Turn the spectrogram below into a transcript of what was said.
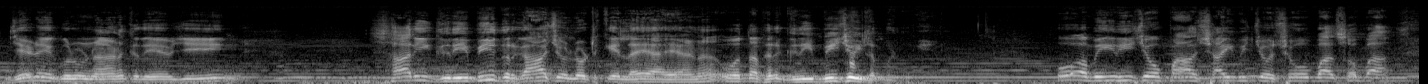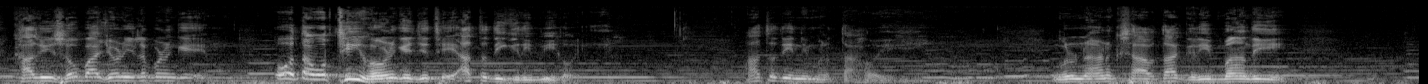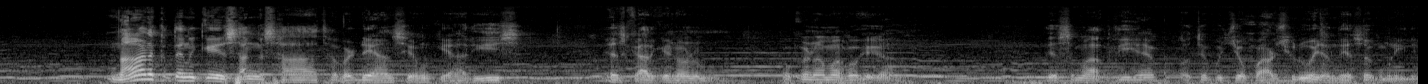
ਜਿਹੜੇ ਗੁਰੂ ਨਾਨਕ ਦੇਵ ਜੀ ਸਾਰੀ ਗਰੀਬੀ ਦਰਗਾਹ ਚੋਂ ਲੁੱਟ ਕੇ ਲੈ ਆਏ ਆ ਨਾ, ਉਹ ਤਾਂ ਫਿਰ ਗਰੀਬੀ ਚੋਂ ਹੀ ਲੱਭਣਗੇ। ਉਹ ਅਮੀਰੀ ਚੋਂ ਪਾਸ਼ਾਹੀ ਵਿੱਚੋਂ ਸ਼ੋਭਾ, ਸੋਭਾ, ਖਾਲੀ ਸੋਭਾ ਚੋਂ ਨਹੀਂ ਲੱਭਣਗੇ। ਉਹ ਤਾਂ ਉੱਥੇ ਹੀ ਹੋਣਗੇ ਜਿੱਥੇ ਅੱਤ ਦੀ ਗਰੀਬੀ ਹੋਏਗੀ। ਅੱਤ ਦੀ ਨਿਮਰਤਾ ਹੋਏਗੀ। ਗੁਰੂ ਨਾਨਕ ਸਾਹਿਬ ਦਾ ਗਰੀਬਾਂ ਦੀ ਨਾਨਕ ਤਿਨ ਕੇ ਸੰਗ ਸਾਥ, ਵੱਡਿਆਂ ਸਿਉ ਕੇ ਹਰੀਸ ਇਸ ਕਰਕੇ ਹੁਣ ਹੁਕਮਨਾਮਾ ਹੋਏਗਾ। ਤੇ ਸਮਾਪਤੀ ਹੈ। ਉੱਥੇ ਪੁੱਛੋ, ਪਾਠ ਸ਼ੁਰੂ ਹੋ ਜਾਂਦੇ ਸੁਖਮਣੀ ਦੇ।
